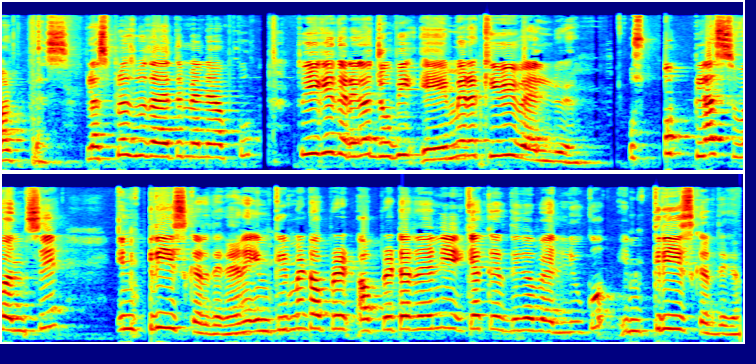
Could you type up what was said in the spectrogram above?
और प्लस प्लस प्लस बताए थे मैंने आपको। तो ये क्या करेगा? जो भी ए में रखी हुई वैल्यू है उसको प्लस वन से इंक्रीज कर देगा। यानी इंक्रीमेंट ऑपरेटर यानी क्या कर देगा वैल्यू को इंक्रीज कर देगा।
